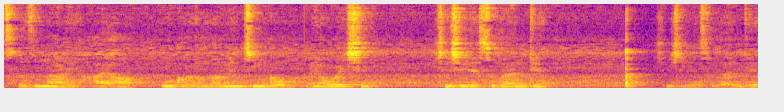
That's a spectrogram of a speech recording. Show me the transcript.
车子那里，还好，路口从那边经过，没有危险。谢谢耶稣的恩典，谢谢耶稣的恩典。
